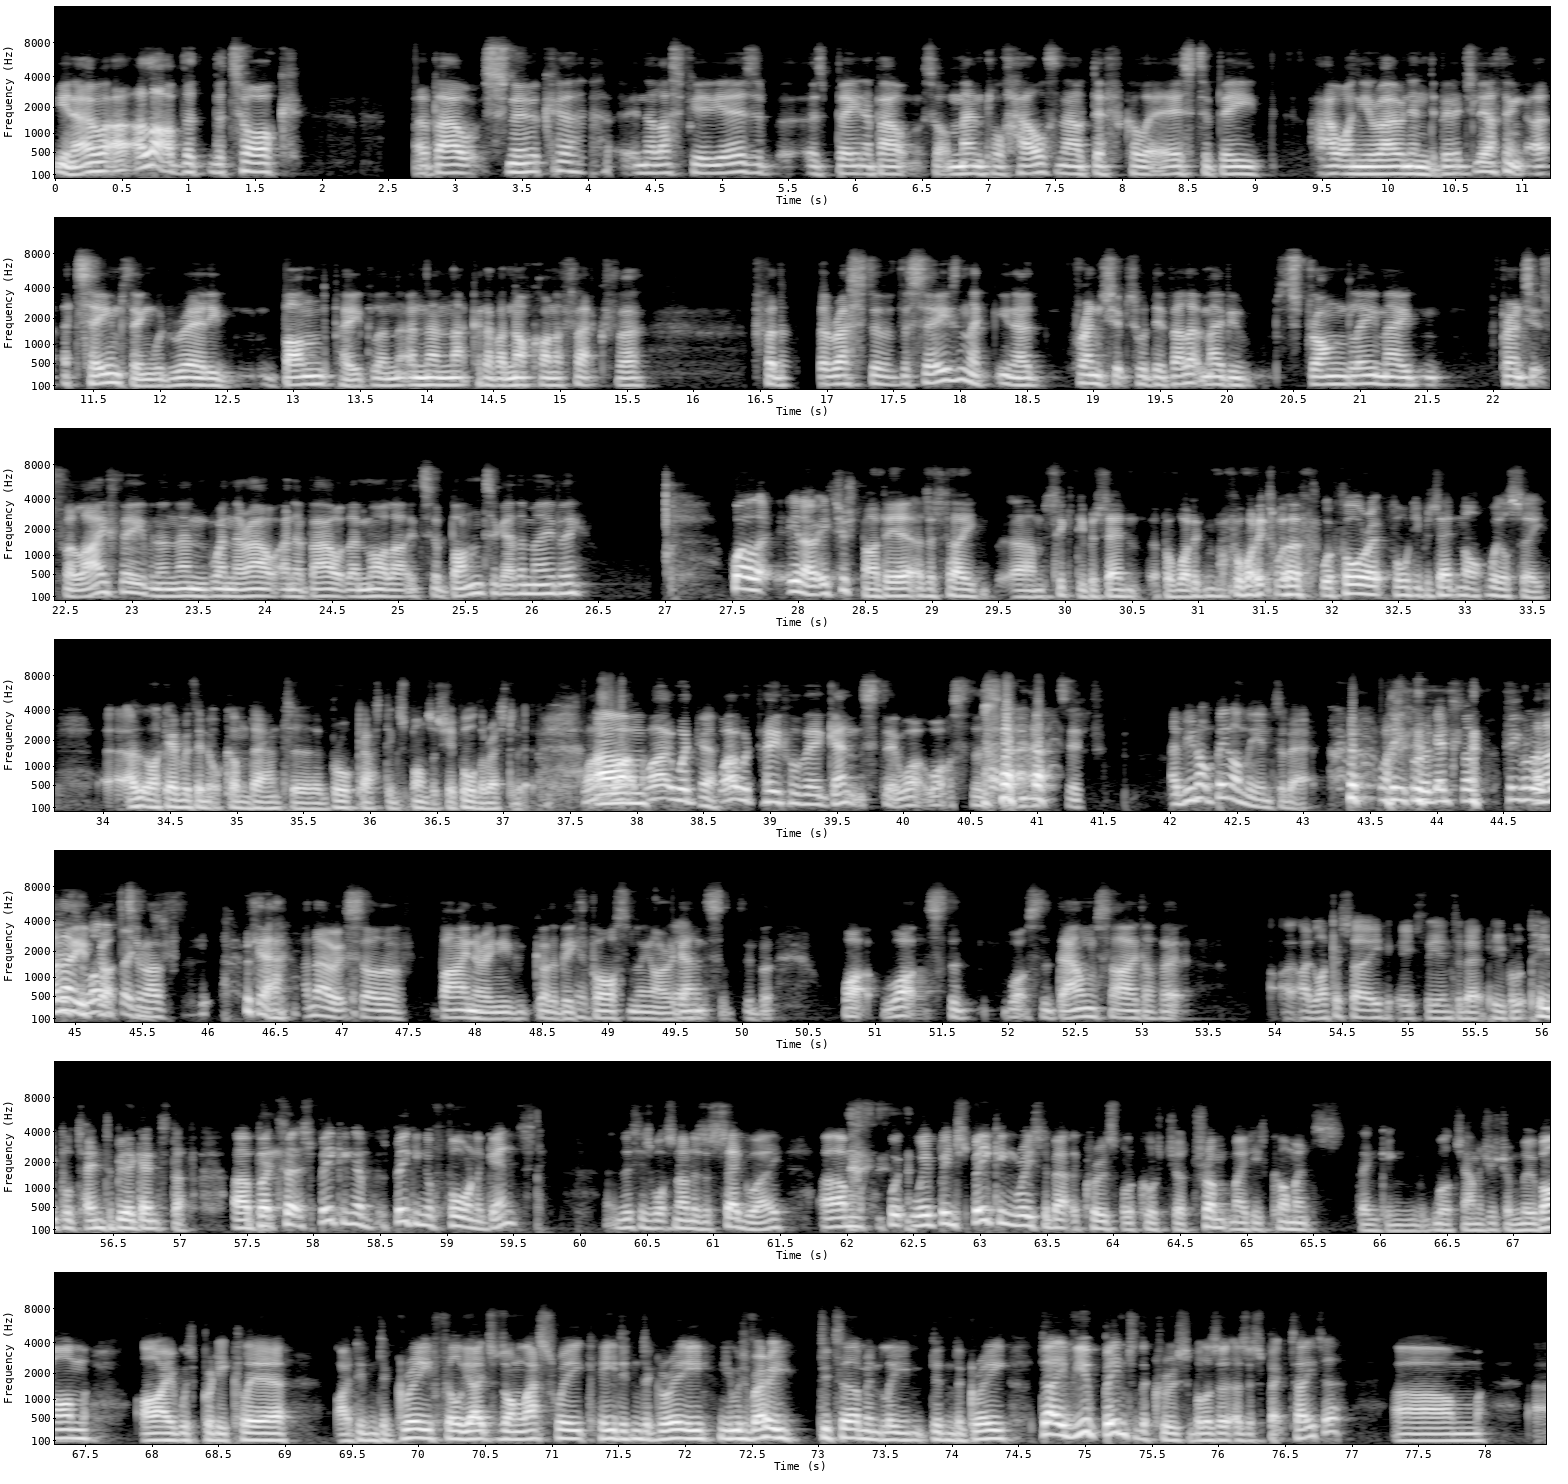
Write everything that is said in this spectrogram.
you know, a, a lot of the, the talk about snooker in the last few years has been about sort of mental health and how difficult it is to be out on your own individually. I think a, a team thing would really bond people, and, and then that could have a knock on effect for for the- rest of the season. Like you know, friendships would develop maybe strongly, made friendships for life even, and then when they're out and about, they're more likely to bond together. Maybe. Well, you know, it's just an idea. As I say, um, sixty percent for what it, for what it's worth, we're for it. Forty percent not. We'll see. Uh, like everything, it'll come down to broadcasting, sponsorship, all the rest of it. Why, why- Um, why, would yeah. why would people be against it? What what's the negative? Have you not been on the internet? people are against them. People are Well, I know against you've got to have. Yeah, I know it's sort of binary, and you've got to be for something or Yeah. against something. But what what's the what's the downside of it? I, like I say, it's the internet. People people tend to be against stuff. Uh, but uh, speaking of speaking of for and against, and this is what's known as a segue. Um, we, we've been speaking recently about the Crucible. Of course, Trump made his comments thinking the World Championship should move on. I was pretty clear. I didn't agree. Phil Yates was on last week. He didn't agree. He was very determinedly didn't agree. Dave, you've been to the Crucible as a, as a spectator, um,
